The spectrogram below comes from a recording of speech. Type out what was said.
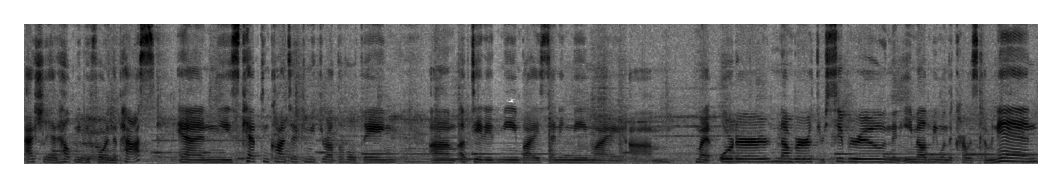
actually had helped me before in the past, and he's kept in contact with me throughout the whole thing. Um, updated me by sending me my um, my order number through Subaru, and then emailed me when the car was coming in,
